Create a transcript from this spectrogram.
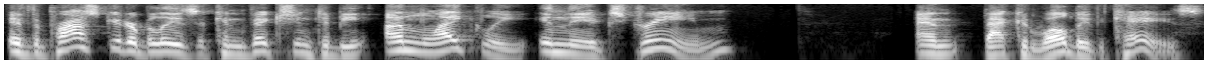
If the prosecutor believes a conviction to be unlikely in the extreme, and that could well be the case,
